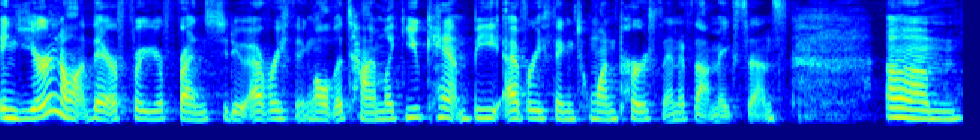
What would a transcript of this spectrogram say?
and you're not there for your friends to do everything all the time. Like, you can't be everything to one person, if that makes sense. Um,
